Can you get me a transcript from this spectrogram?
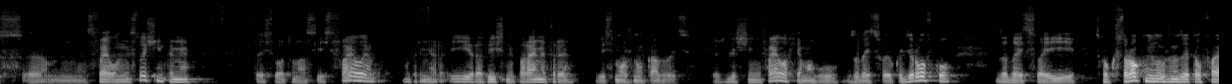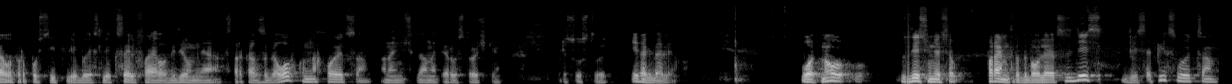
с, эм, с файловыми источниками, То есть вот у нас есть файлы, например, и различные параметры здесь можно указывать. То есть для чтения файлов я могу задать свою кодировку, задать свои, сколько срок мне нужно из этого файла пропустить, либо если Excel файл, где у меня строка с заголовком находится, она не всегда на первой строчке присутствует и так далее. Вот, ну, здесь у меня все, параметры добавляются здесь, здесь описываются.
